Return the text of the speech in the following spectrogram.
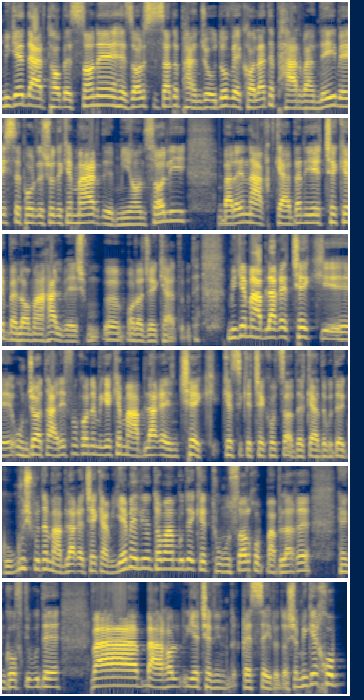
میگه در تابستان 1352 وکالت پرونده‌ای بهش سپرده شده که مرد میان سالی برای نقد کردن یه چک بلامحل بهش مراجعه کرده بوده. میگه مبلغ چک اونجا تعریف می‌کنه میگه که مبلغ این چک کسی که چک صادر کرده بوده. گوگوش بوده مبلغ چک هم یه میلیون تومن بوده که تو اون سال خب مبلغ هنگفتی بوده و به حال یه چنین قصه ای رو داشته. میگه خب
